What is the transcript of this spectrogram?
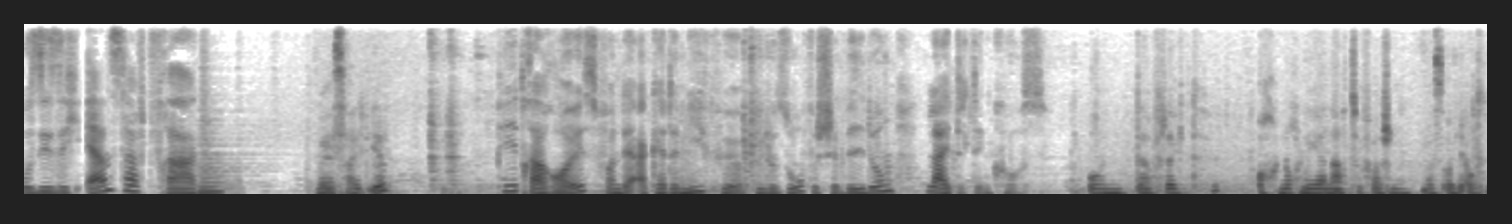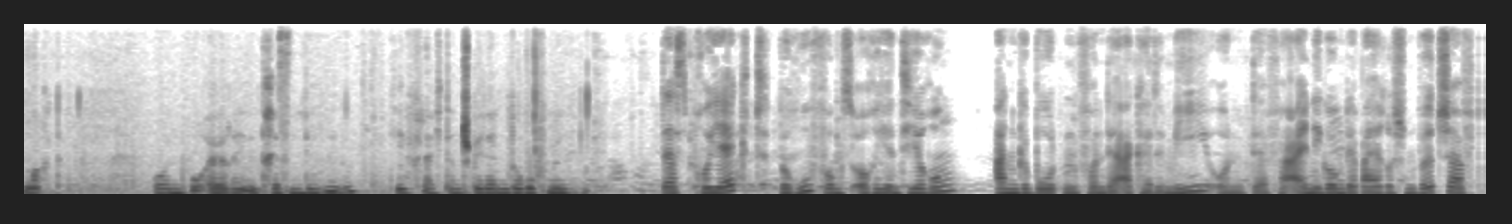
wo sie sich ernsthaft fragen: Wer seid ihr? Petra Reuss von der Akademie für philosophische Bildung leitet den Kurs. Und da vielleicht auch noch näher nachzuforschen, was euch ausmacht und wo eure Interessen liegen, ne? die vielleicht dann später in den Beruf münden. Das Projekt Berufungsorientierung, angeboten von der Akademie und der Vereinigung der bayerischen Wirtschaft,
